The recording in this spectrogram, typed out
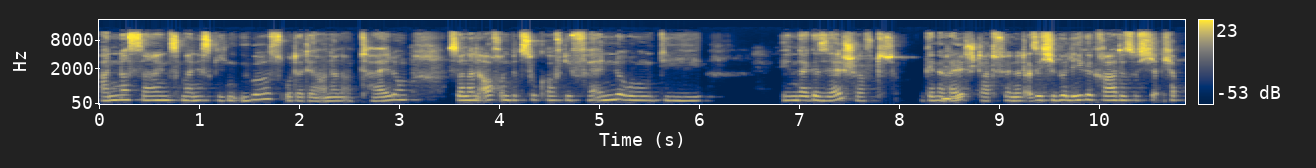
Andersseins meines Gegenübers oder der anderen Abteilung, sondern auch in Bezug auf die Veränderung, die in der Gesellschaft generell mhm. stattfindet. Also ich überlege gerade, so ich, ich habe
